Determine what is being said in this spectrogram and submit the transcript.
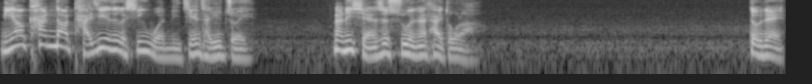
你要看到台积电这个新闻，你今天才去追，那你显然是输人家太多了，对不对？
